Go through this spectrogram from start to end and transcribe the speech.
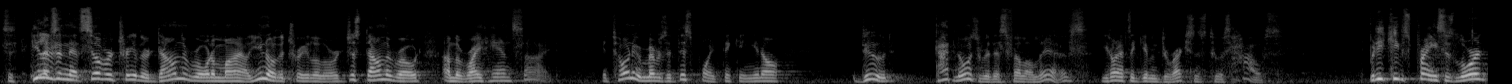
He says, he lives in that silver trailer down the road a mile. You know the trailer, Lord, just down the road on the right hand side. And Tony remembers at this point thinking, you know, dude, God knows where this fellow lives. You don't have to give him directions to his house. But he keeps praying. He says, Lord,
